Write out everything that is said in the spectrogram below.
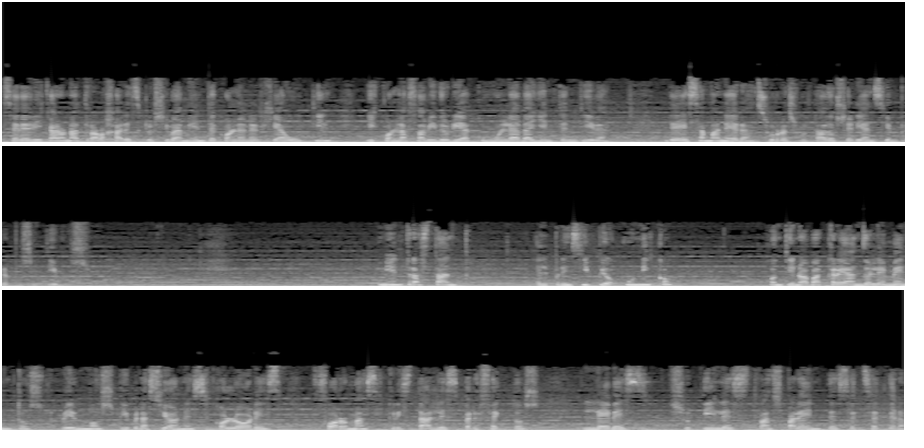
Se dedicaron a trabajar exclusivamente con la energía útil y con la sabiduría acumulada y entendida. De esa manera, sus resultados serían siempre positivos. Mientras tanto, el principio único continuaba creando elementos, ritmos, vibraciones, colores, formas, cristales perfectos, leves, sutiles, transparentes, etc.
